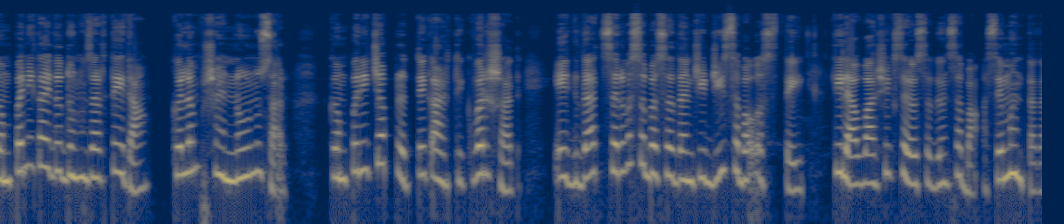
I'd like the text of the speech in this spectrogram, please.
कंपनी कायदा दोन हजार तेरा कलम शहाण्णवनुसार कंपनीच्या प्रत्येक आर्थिक वर्षात एकदाच सर्व सभासदांची जी सभा असते तिला वार्षिक सर्वसाधारण सभा असे म्हणतात.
